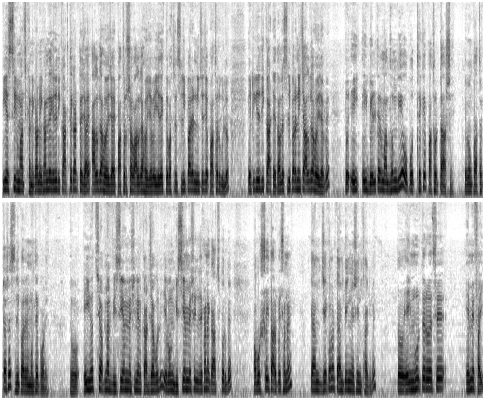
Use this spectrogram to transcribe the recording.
পিএসসির মাঝখানে, কারণ এখান থেকে যদি কাটতে কাটতে যায়, আলগা হয়ে যায়, পাথর সব আলগা হয়ে যাবে। এই যে দেখতে পাচ্ছেন স্লিপারের নিচে যে পাথরগুলো এটি যদি কাটে, তাহলে স্লিপারের নিচে আলগা হয়ে যাবে। তো এই এই বেল্টের মাধ্যম দিয়ে ওপর থেকে পাথরটা আসে এবং পাথরটা আসে স্লিপারের মধ্যে পড়ে। তো এই হচ্ছে আপনার বিসিএম মেশিনের কার্যাবলী এবং বিসিএম মেশিন যেখানে কাজ করবে, অবশ্যই তার পেছনে যে কোনো ট্যাম্পিং মেশিন থাকবে। তো এই মুহূর্তে রয়েছে এমএফআই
